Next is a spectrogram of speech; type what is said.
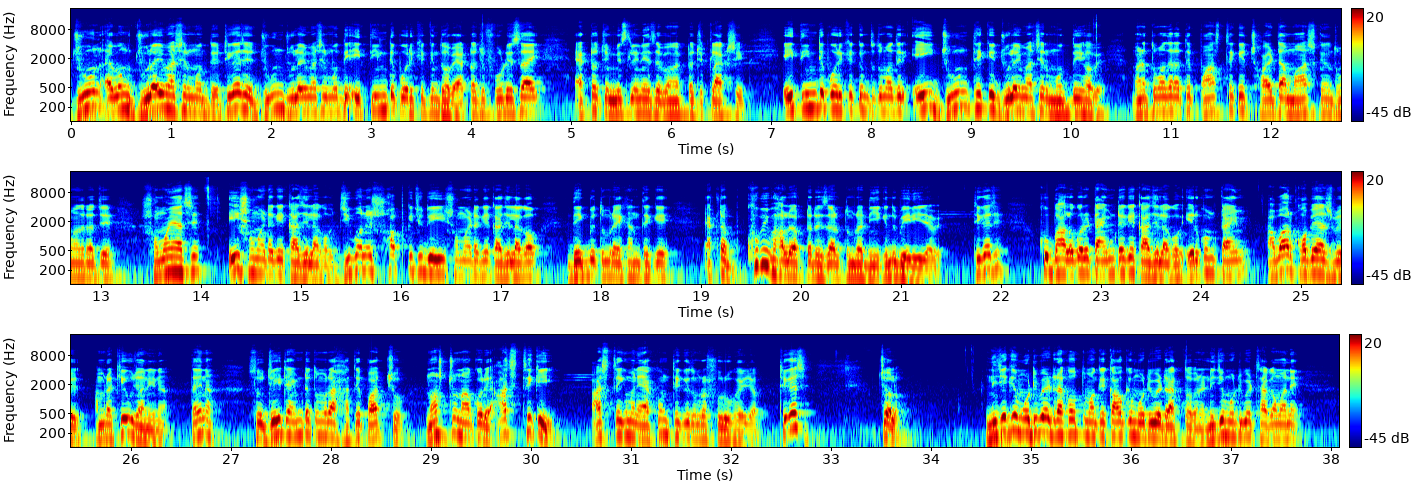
জুন এবং জুলাই মাসের মধ্যে, ঠিক আছে? জুন জুলাই মাসের মধ্যে এই তিনটে পরীক্ষা কিন্তু হবে। একটা হচ্ছে ফুড এসআই একটা হচ্ছে মিসলেনিয়াস এবং একটা হচ্ছে ক্লার্কশিপ এই তিনটে পরীক্ষা কিন্তু তোমাদের এই জুন থেকে জুলাই মাসের মধ্যেই হবে। মানে তোমাদের হাতে পাঁচ থেকে ছয়টা মাস কিন্তু তোমাদের হাতে সময় আছে। এই সময়টাকে কাজে লাগাও। জীবনের সব কিছু দিয়ে এই সময়টাকে কাজে লাগাও। দেখবে তোমরা এখান থেকে একটা খুবই ভালো একটা রেজাল্ট তোমরা নিয়ে কিন্তু বেরিয়ে যাবে, ঠিক আছে? খুব ভালো করে টাইমটাকে কাজে লাগাও। এরকম টাইম আবার কবে আসবে আমরা কেউ জানি না, তাই না? সো যেই টাইমটা তোমরা হাতে পাচ্ছ, নষ্ট না করে আজ থেকেই, আজ থেকে মানে এখন থেকে তোমরা শুরু হয়ে যাও, ঠিক আছে? চলো, নিজেকে মোটিভেট রাখো, তোমাকে কাউকে মোটিভেট রাখতে হবে না। নিজে মোটিভেট থাকা মানে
